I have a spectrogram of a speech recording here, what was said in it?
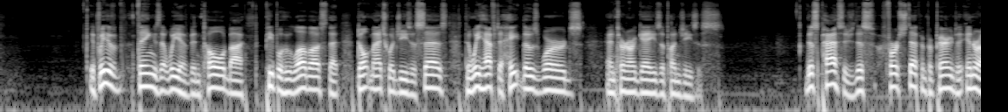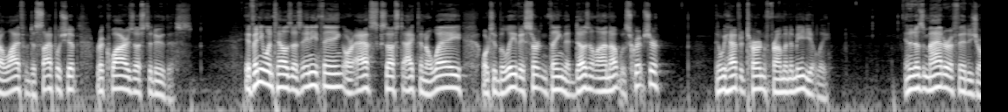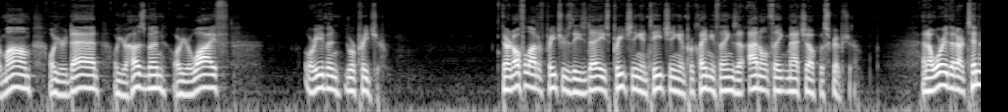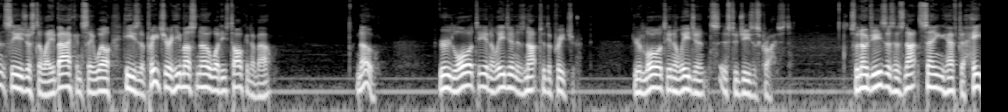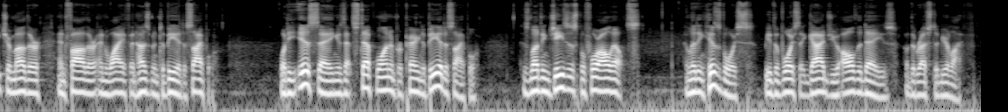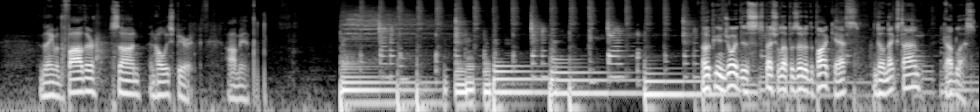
If we have things that we have been told by people who love us that don't match what Jesus says, then we have to hate those words and turn our gaze upon Jesus. This passage, this first step in preparing to enter a life of discipleship, requires us to do this. If anyone tells us anything or asks us to act in a way or to believe a certain thing that doesn't line up with Scripture, then we have to turn from it immediately. And it doesn't matter if it is your mom or your dad or your husband or your wife or even your preacher. There are an awful lot of preachers these days preaching and teaching and proclaiming things that I don't think match up with Scripture. And I worry that our tendency is just to lay back and say, well, he's the preacher, he must know what he's talking about. No. Your loyalty and allegiance is not to the preacher. Your loyalty and allegiance is to Jesus Christ. So, no, Jesus is not saying you have to hate your mother and father and wife and husband to be a disciple. What he is saying is that step one in preparing to be a disciple is loving Jesus before all else and letting his voice be the voice that guides you all the days of the rest of your life. In the name of the Father, Son, and Holy Spirit. Amen. I hope you enjoyed this special episode of the podcast. Until next time, God bless.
